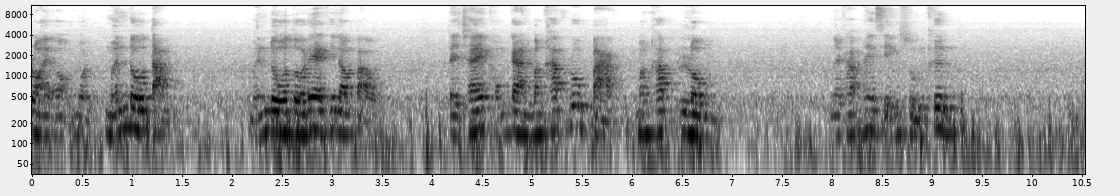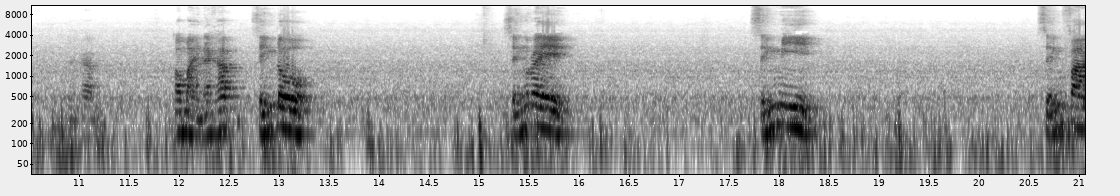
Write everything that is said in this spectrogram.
ปล่อยออกหมด เหมือนโดต่ำเหมือนโดตัวแรกที่เราเป่า แต่ใช้ของการบังคับรูปปากบังคับลมนะครับ ให้เสียงสูงขึ้นนะครับ เอาใหม่นะครับเสียงโดเสียงเรเสียงมีเสียงฟา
